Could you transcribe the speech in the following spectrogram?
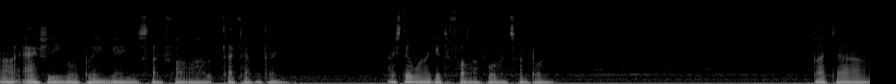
um, uh, actually role-playing games like Fallout, that type of thing. I still want to get to Fallout 4 at some point. But um,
